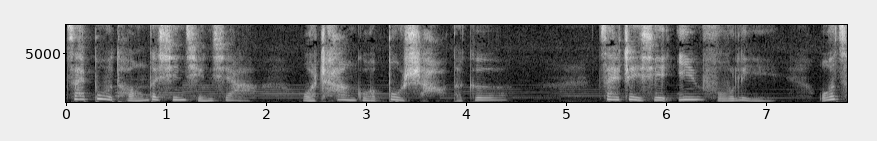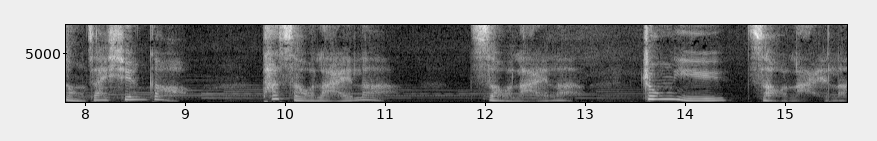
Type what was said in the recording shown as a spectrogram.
在不同的心情下，我唱过不少的歌，在这些音符里，我总在宣告。他走来了，走来了，终于走来了。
